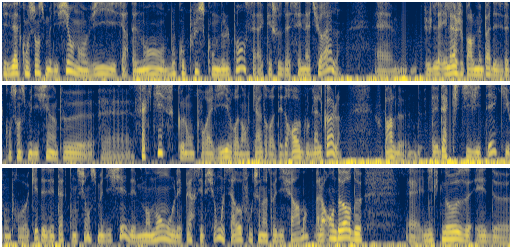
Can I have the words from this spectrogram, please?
Les états de conscience modifiés, on en vit certainement beaucoup plus qu'on ne le pense, c'est quelque chose d'assez naturel. Euh, et là, je parle même pas des états de conscience modifiés un peu euh, factices que l'on pourrait vivre dans le cadre des drogues ou de l'alcool je parle d'activités qui vont provoquer des états de conscience modifiés, des moments où les perceptions, où le cerveau fonctionne un peu différemment. Alors en dehors de euh, l'hypnose et de,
